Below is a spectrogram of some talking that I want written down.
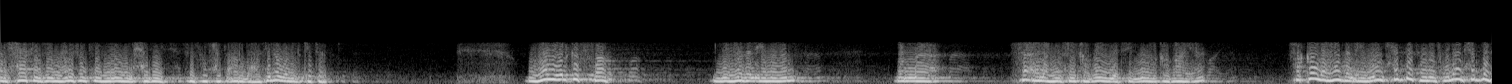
الحاكم في معرفة علوم الحديث في صفحة أربعة في أول الكتاب. وهذه القصة لهذا الإمام لما سأله في قضية من القضايا فقال هذا الإمام حدثنا فلان حدث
